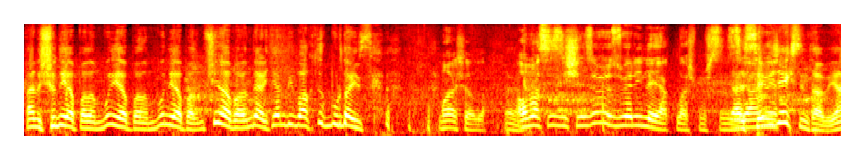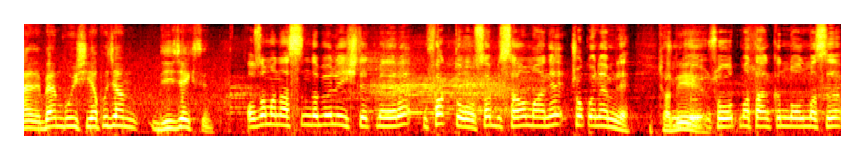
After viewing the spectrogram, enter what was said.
hani şunu yapalım, bunu yapalım, bunu yapalım, şunu yapalım derken bir baktık buradayız. Maşallah. Ama siz işinize özveriyle yaklaşmışsınız. Yani, Yani, seveceksin tabii. Yani ben bu işi yapacağım diyeceksin. o zaman aslında böyle işletmelere ufak da olsa bir sağımhane çok önemli. Tabii. Çünkü soğutma tankının olması,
